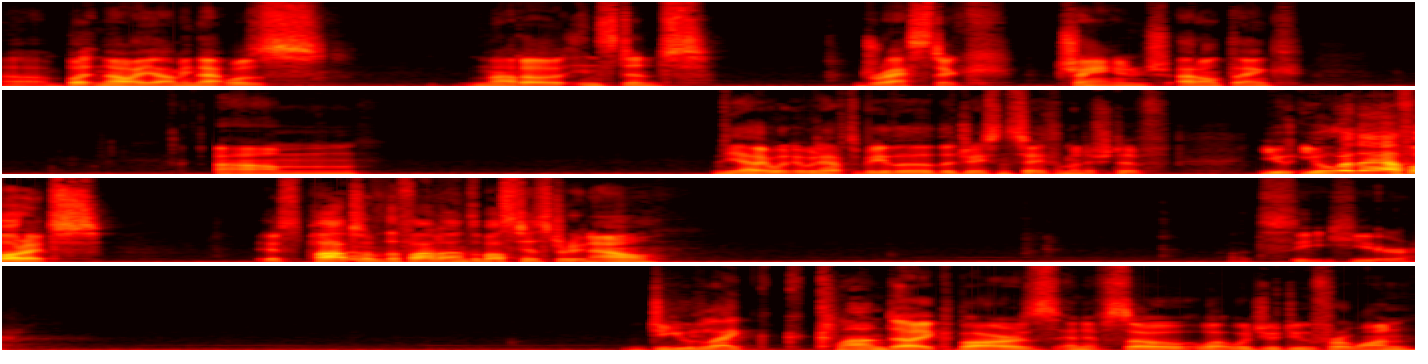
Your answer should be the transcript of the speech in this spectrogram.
Uh, but no, yeah, I mean that was not a instant drastic change. I don't think. Um. Yeah, it would, it would have to be the, the Jason Statham initiative. You you were there for it. It's part of the Farlands Bust history now. Let's see here. Do you like Klondike bars? And if so, what would you do for one?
